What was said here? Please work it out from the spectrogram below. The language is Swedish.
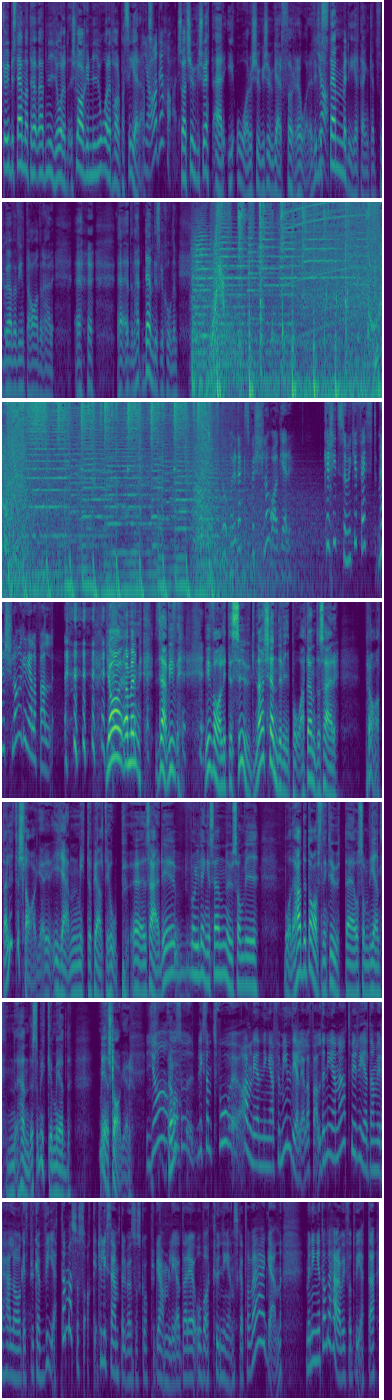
Ska vi bestämma att, att nyåret, schlagernyåret har passerat? Ja, det har det. Så att 2021 är i år och 2020 är förra året. Vi Ja. bestämmer det helt enkelt så Punkt. behöver vi inte ha den här, eh, den, här den diskussionen. Då var det dags för slager. Kanske inte så mycket fest, men slager i alla fall. Ja, ja men här, vi, vi var lite sugna kände vi på att ändå så här prata lite slager igen mitt uppe i alltihop. Eh, Så här, det var ju länge sedan nu som vi både hade ett avsnitt ute och som det egentligen hände så mycket med, med slager. Ja, Ja. och så liksom två anledningar för min del i alla fall. Den ena att vi redan vid det här laget brukar veta massa saker. Till exempel vem som ska vara programledare och vart turnén ska ta vägen. Men inget av det här har vi fått veta.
